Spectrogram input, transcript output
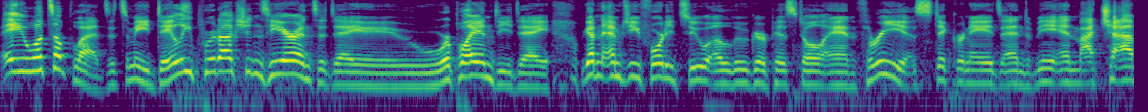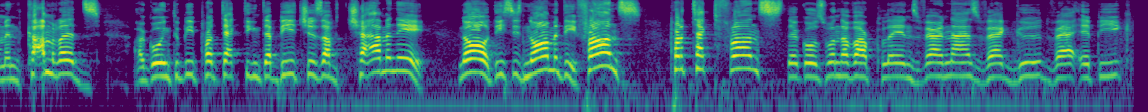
Hey, what's up, lads? It's me, Daley Productions here, and today we're playing D-Day. We got an MG42, a Luger pistol, and three stick grenades, and me and my charming comrades are going to be protecting the beaches of Germany. No, this is Normandy, France! Protect France! There goes one of our planes. Very nice, very good, very epic.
